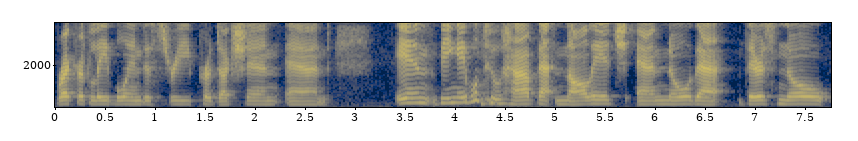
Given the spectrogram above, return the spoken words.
record label industry, production, and in being able to have that knowledge and know that there's no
